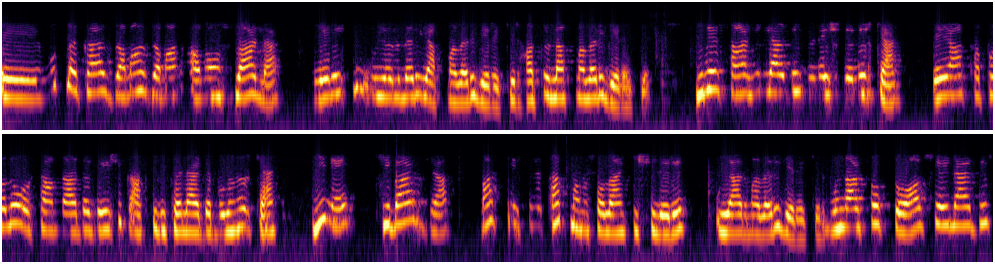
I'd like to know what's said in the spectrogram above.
E, mutlaka zaman zaman anonslarla gerekli uyarıları yapmaları gerekir, hatırlatmaları gerekir. Yine sahillerde güneşlenirken veya kapalı ortamlarda değişik aktivitelerde bulunurken yine kibarca maskesini takmamış olan kişileri uyarmaları gerekir. Bunlar çok doğal şeylerdir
